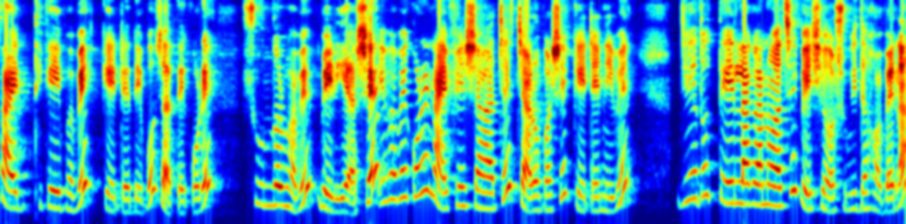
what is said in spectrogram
সাইড থেকে এইভাবে কেটে দেব যাতে করে সুন্দরভাবে বেরিয়ে আসে। এভাবে করে নাইফের সাহায্যে চারপাশে কেটে নেবেন। যেহেতু তেল লাগানো আছে, বেশি অসুবিধা হবে না।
